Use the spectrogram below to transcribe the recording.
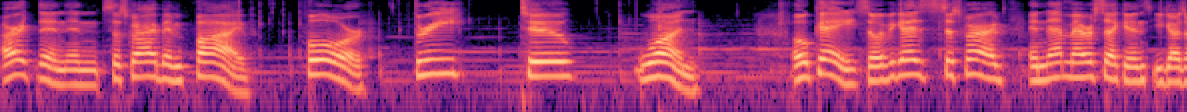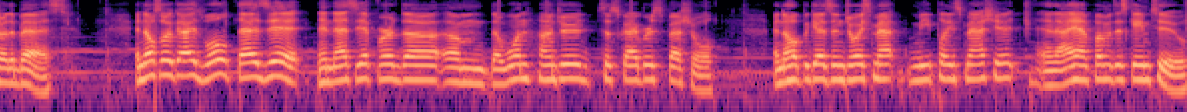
Alright then, and subscribe in five, four, three, two, one. Okay, so if you guys subscribed in that matter of seconds, you guys are the best. And also, guys, well, that is it. And that's it for the um the 100 subscribers special. And I hope you guys enjoy me playing Smash Hit, and I have fun with this game too.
